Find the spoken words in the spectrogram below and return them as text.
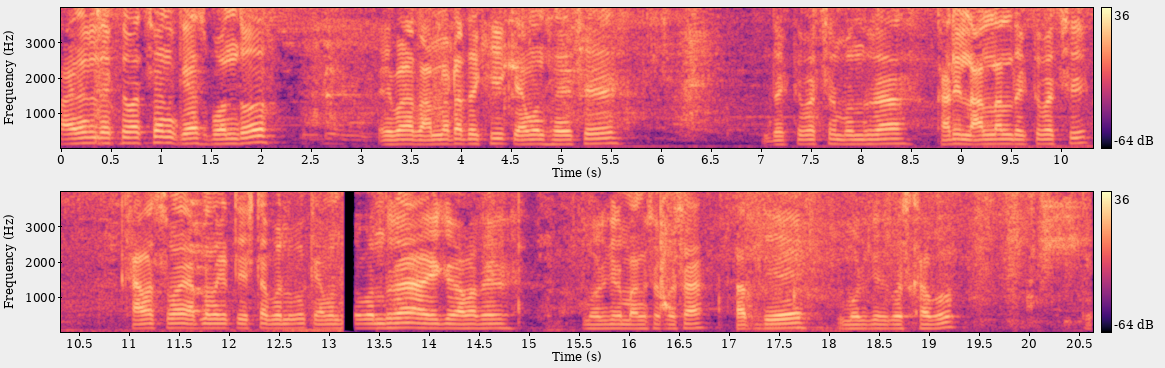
ফাইনালি দেখতে পাচ্ছেন গ্যাস বন্ধ। এবার রান্নাটা দেখি কেমন হয়েছে। দেখতে পাচ্ছেন বন্ধুরা, খালি লাল লাল দেখতে পাচ্ছি। খাওয়ার সময় আপনাদেরকে টেস্টটা বলব কেমন বন্ধুরা? এই যে আমাদের মুরগির মাংস কষা। হাত দিয়ে মুরগির গোশ খাব। তো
